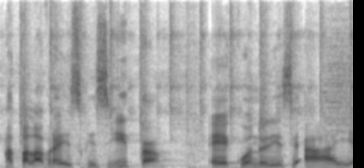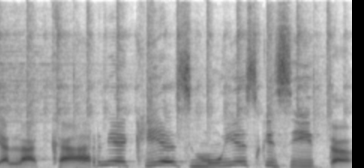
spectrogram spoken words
A palavra esquisita é quando diz, ai, a carne aqui é muito esquisita.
